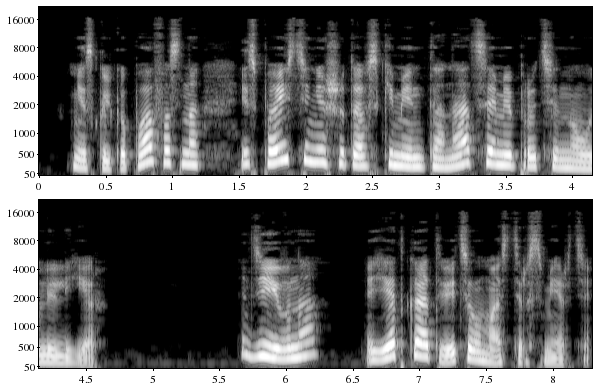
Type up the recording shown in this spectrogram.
— несколько пафосно и с поистине шутовскими интонациями протянул Лильер. «Дивно», — едко ответил мастер смерти.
